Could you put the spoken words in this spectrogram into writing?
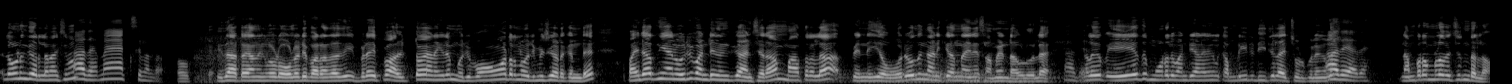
ലോണും കയറില്ല മാക്സിമം അതെ മാക്സിമം ഓക്കെ ഇതാട്ടെ ഞാൻ നിങ്ങളോട് ഓൾറെഡി പറഞ്ഞത്. അതായത് ഇവിടെ ഇപ്പോൾ അൾട്ടോ ആണെങ്കിലും ഒരുപാടെണ്ണം ഒരുമിച്ച് കിടക്കുന്നുണ്ട്. അപ്പം അതിന്റെ അകത്ത് ഞാൻ ഒരു വണ്ടി നിങ്ങൾക്ക് കാണിച്ചു തരാം. മാത്രമല്ല പിന്നെ ഈ ഓരോന്നും കാണിക്കാൻ അതിന് സമയം ഉണ്ടാവുള്ളൂ അല്ലേ? നിങ്ങൾ ഏത് മോഡൽ വണ്ടിയാണെങ്കിലും കംപ്ലീറ്റ് ഡീറ്റെയിൽ അയച്ചു കൊടുക്കും നിങ്ങൾ? അതെ അതെ. നമ്പർ നമ്മൾ വെച്ചിട്ടുണ്ടല്ലോ.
